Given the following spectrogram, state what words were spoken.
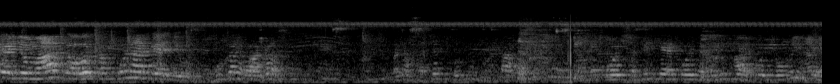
કહેજો માં કહો ટંકુ ના કહેજો. ભૂકર વાગસ. અને હજે થોડું કોઈ સખી કે કોઈ નગરી કે કોઈ છોકરી કે.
